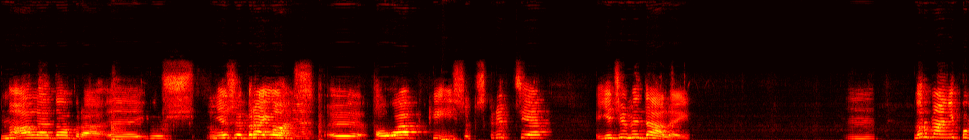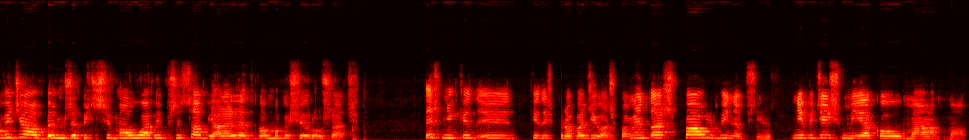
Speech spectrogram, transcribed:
No ale dobra, y, już nie żebrając y, o łapki i subskrypcje, jedziemy dalej. Mm, Normalnie powiedziałabym, żebyś trzymał łapy przy sobie, ale ledwo mogę się ruszać. Też mnie kiedy, y, kiedyś prowadziłaś. Pamiętasz? Paul wino przyniósł. Nie wiedzieliśmy jaką ma moc.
